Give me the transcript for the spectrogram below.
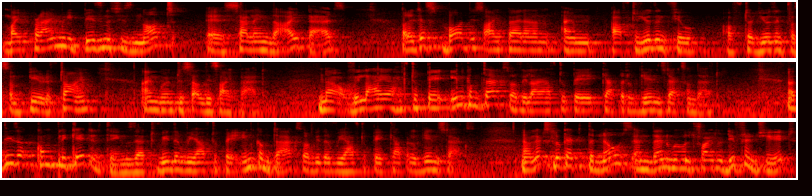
My primary business is not uh, selling the iPads, but I just bought this iPad and I'm after using few, after using for some period of time, I'm going to sell this iPad. Now, will I have to pay income tax or will I have to pay capital gains tax on that? Now, these are complicated things that whether we have to pay income tax or whether we have to pay capital gains tax. Now, let's look at the notes and then we will try to differentiate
